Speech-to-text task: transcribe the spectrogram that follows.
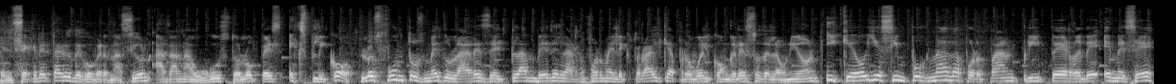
El secretario de Gobernación, Adán Augusto López, explicó los puntos medulares del Plan B de la reforma electoral que aprobó el Congreso de la Unión y que hoy es impugnada por PAN, PRI, PRD, MC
